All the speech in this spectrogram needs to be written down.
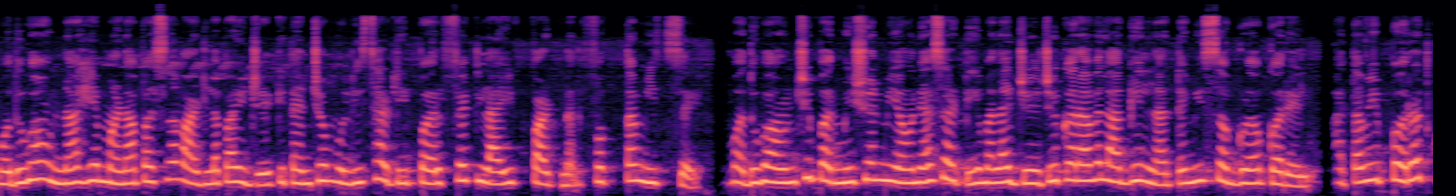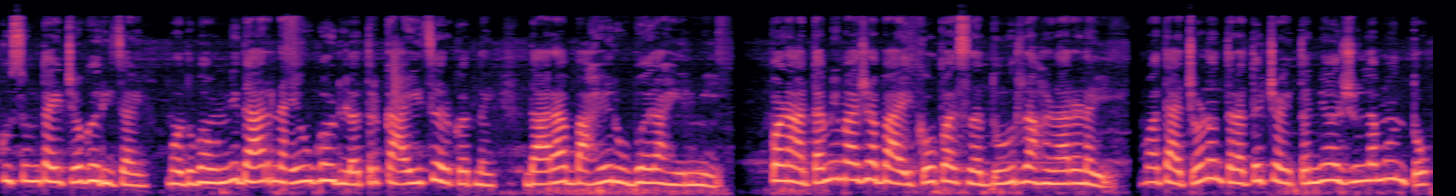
मधुभाऊंना हे मनापासून वाटलं पाहिजे की त्यांच्या मुलीसाठी परफेक्ट लाईफ पार्टनर फक्त मीच आहे. मधुभाऊंची परमिशन मिळवण्यासाठी मला जे जे करावं लागेल ना ते मी सगळं करेल. आता मी परत कुसुमताईच्या घरी जाईन. मधुभाऊंनी दार नाही उघडलं तर काहीच हरकत नाही. दाराबाहेर उभं राहील मी. पण आता मी माझ्या बायकोपासून दूर राहणार नाही. मग त्याच्यानंतर आता चैतन्य अर्जुनला म्हणतो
